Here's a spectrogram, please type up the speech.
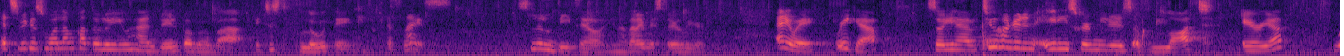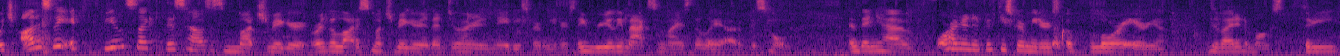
It's because walang katuloy yung handrail pababa. It's just floating. It's nice. It's a little detail, you know, that I missed earlier. Anyway, recap. So you have 280 square meters of lot area, which honestly, it feels like this house is much bigger, or the lot is much bigger than 280 square meters. They really maximize the layout of this home. And then you have 450 square meters of floor area divided amongst three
